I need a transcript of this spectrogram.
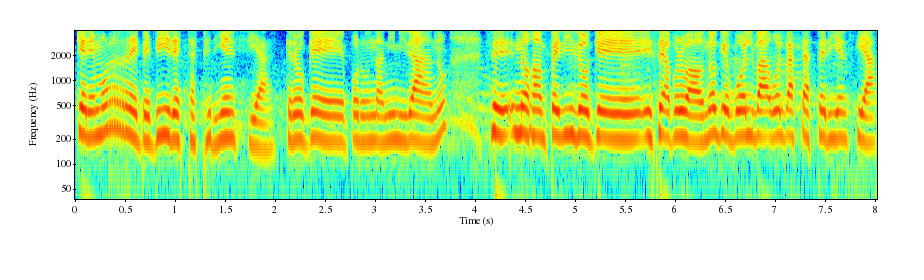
Queremos repetir esta experiencia, creo que por unanimidad ¿no? Se, nos han pedido que se ha aprobado, ¿no? que vuelva, vuelva esta experiencia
